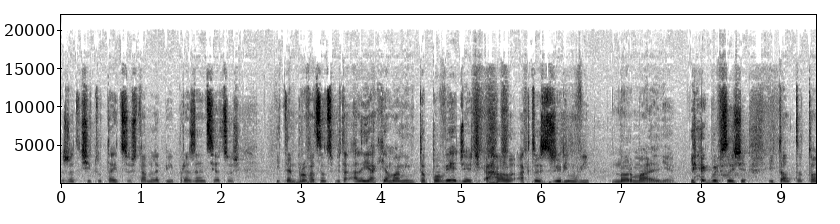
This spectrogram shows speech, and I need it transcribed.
że ci tutaj coś tam lepiej, prezencja, coś. I ten prowadzący pyta, ale jak ja mam im to powiedzieć? A, a ktoś z jury mówi, normalnie. Jakby w sensie, i to, to, to,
